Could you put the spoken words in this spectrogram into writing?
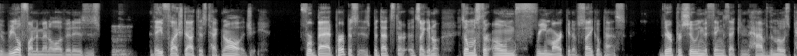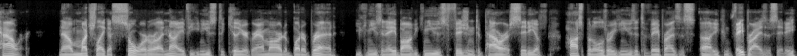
the real fundamental of it is, is they fleshed out this technology for bad purposes, but that's their it's like an it's almost their own free market of psychopaths. They're pursuing the things that can have the most power. Now, much like a sword or a knife, you can use it to kill your grandma or to butter bread. You can use an A bomb. You can use fission to power a city of hospitals, or you can use it to vaporize this. Uh, you can vaporize a city.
